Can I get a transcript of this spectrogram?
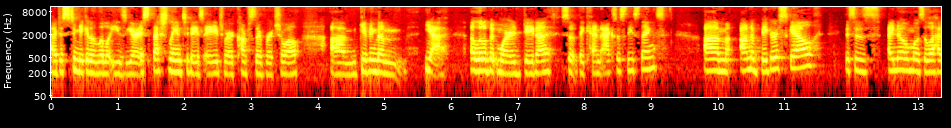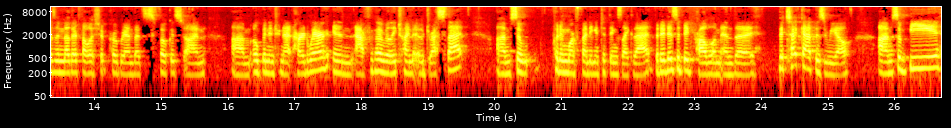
uh, just to make it a little easier, especially in today's age where conferences are virtual, um, giving them, yeah, a little bit more data so that they can access these things. Um, on a bigger scale, this is, I know Mozilla has another fellowship program that's focused on um, open internet hardware in Africa, really trying to address that. Um, so putting more funding into things like that. But it is a big problem and the, the tech gap is real. Um, so be,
